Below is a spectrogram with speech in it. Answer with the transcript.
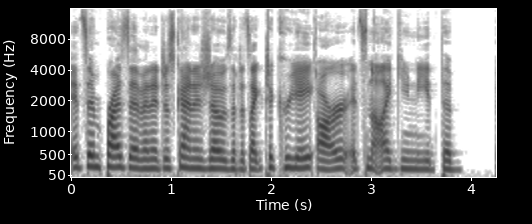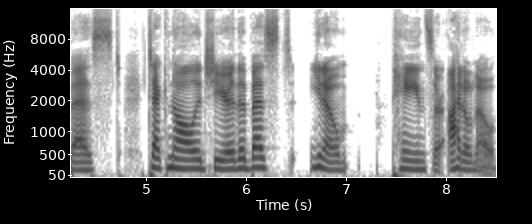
it's impressive, and it just kind of shows that it's like to create art. It's not like you need the best technology or the best, you know, paints or I don't know.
